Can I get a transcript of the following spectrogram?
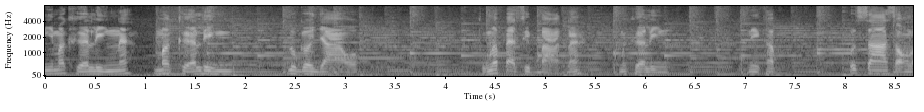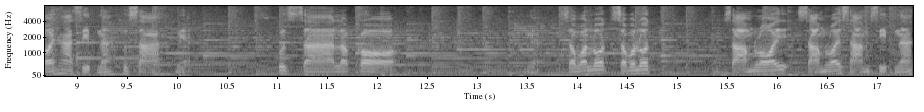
มีมะเขือลิงนะมะเขือลิง ลูกยาวๆถุงละ 80 บาทนะมะเขือลิงนี่ครับ พุทรา250 นะ พุทราเนี่ยพุทราแล้วก็เนี่ยสวรสสวรส300 330 นะ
